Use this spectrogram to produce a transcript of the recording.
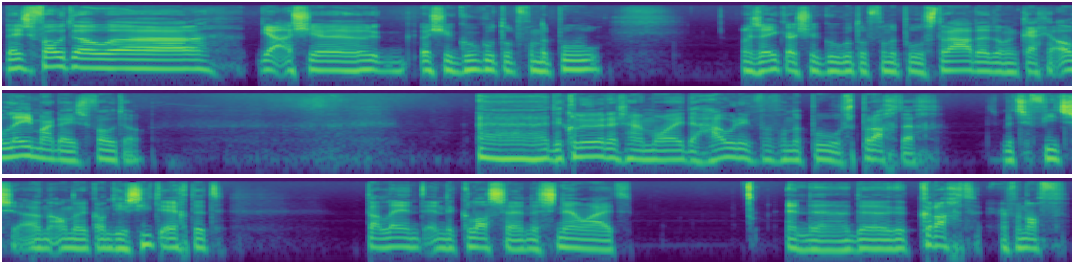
deze foto, eh, ja, als je, als je googelt op Van der Poel, en zeker als je googelt op Van der Poel Strade, dan krijg je alleen maar deze foto. Eh, de kleuren zijn mooi, de houding van Van der Poel is prachtig. Met zijn fiets aan de andere kant, je ziet echt het talent en de klasse en de snelheid en de, de, de kracht er vanaf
